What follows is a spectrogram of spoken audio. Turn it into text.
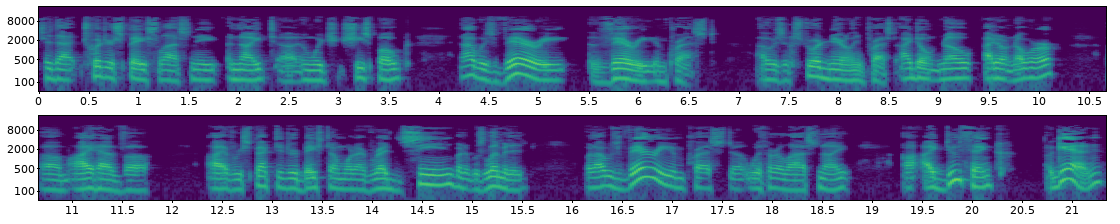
to that Twitter space last night, uh, in which she spoke, and I was very, very impressed. I was extraordinarily impressed. I don't know, I don't know her. Um, I have uh, I've respected her based on what I've read and seen, but it was limited. But I was very impressed uh, with her last night. Uh, I do think, again,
